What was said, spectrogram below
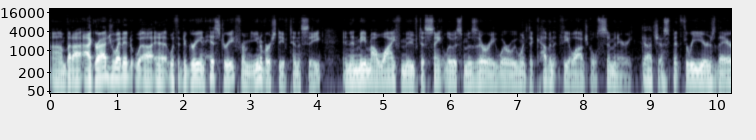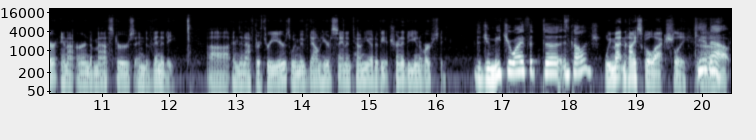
Um, but I, I graduated uh, with a degree in history from University of Tennessee, and then me and my wife moved to St. Louis, Missouri, where we went to Covenant Theological Seminary. Gotcha. I spent three years there, and I earned a master's in divinity. Uh, and then after three years, we moved down here to San Antonio to be at Trinity University. Did you meet your wife at uh, in college? We met in high school, actually. Get Uh, out.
